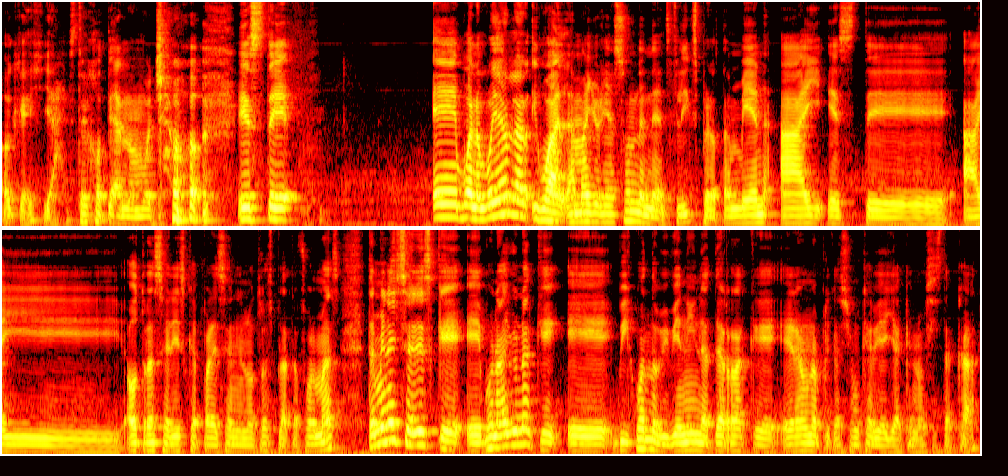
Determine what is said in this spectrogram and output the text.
Ok, ya, estoy joteando mucho. Este, eh, bueno, voy a hablar igual, la mayoría son de Netflix, pero también hay este hay otras series que aparecen en otras plataformas. También hay series que, eh, bueno, hay una que eh, vi cuando viví en Inglaterra que era una aplicación que había ya que no existe acá.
